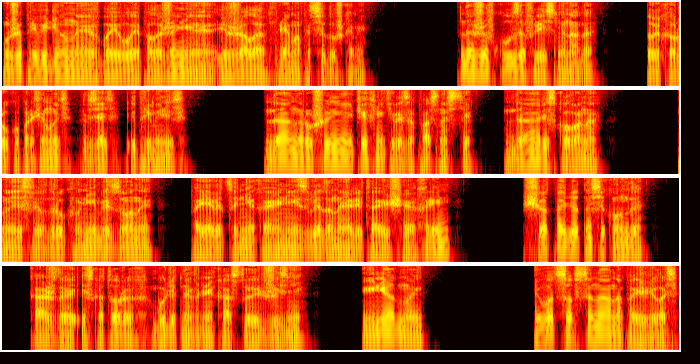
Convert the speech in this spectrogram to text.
уже приведенное в боевое положение, лежало прямо под сидушками. Даже в кузов лезть не надо, только руку протянуть, взять и применить. Да, нарушение техники безопасности, да, рискованно. Но если вдруг в небе зоны появится некая неизведанная летающая хрень, счет пойдет на секунды, каждая из которых будет наверняка стоить жизни. И ни одной. И вот, собственно, она появилась.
